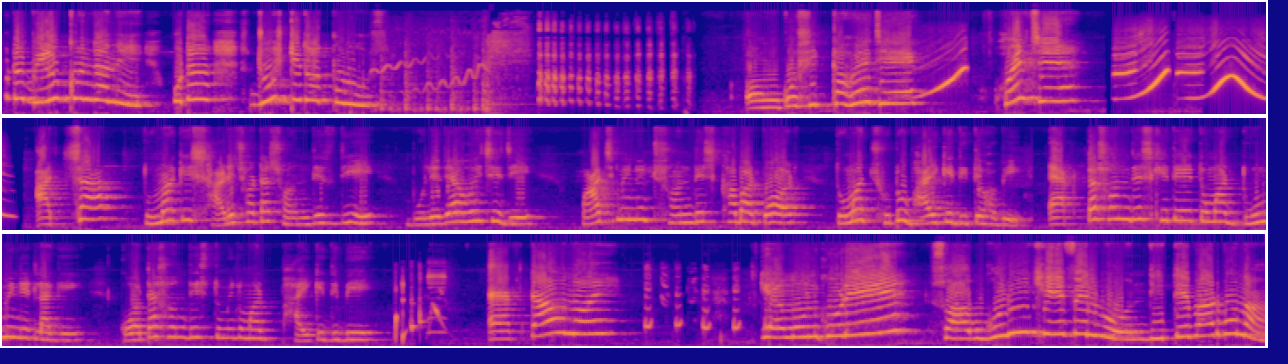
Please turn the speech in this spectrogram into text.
ওটা বিলক্ষণ জানি ওটা জ্যোষ্ঠী তৎপুরুষ। অঙ্ক শিক্ষা হয়েছে? হয়েছে। আচ্ছা তোমাকে সাড়ে ছটা সন্দেশ দিয়ে বলে দেওয়া হয়েছে যে, পাঁচ মিনিট সন্দেশ খাবার পর তোমার ছোট ভাইকে দিতে হবে। একটা সন্দেশ খেতে তোমার দু মিনিট লাগে। কটা সন্দেশ তুমি তোমার ভাইকে দিবে? একটাও নয়। কেমন করে? সবগুলোই খেয়ে ফেলব, দিতে পারব না।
